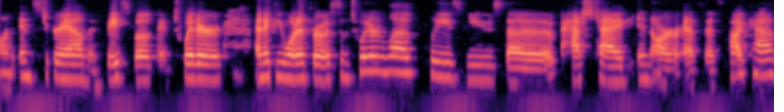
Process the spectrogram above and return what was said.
on Instagram and Facebook and Twitter. And if you want to throw us some Twitter love, please use the hashtag NRSS podcast.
